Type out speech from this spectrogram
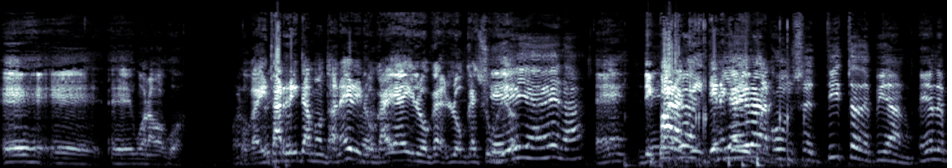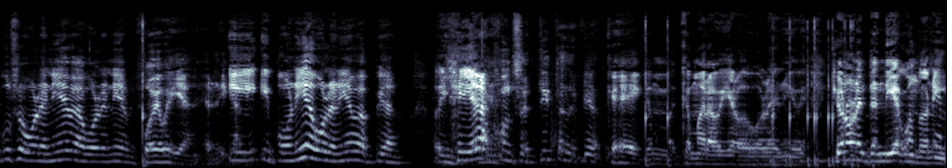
es eh, eh, Guanabacoa. Porque ahí está Rita Montaner y lo que hay ahí, lo que, lo que subió. Que ella era. Eh, Dispara ella- aquí, tiene ella que era concertista de piano. Ella le puso bolenieve a bolenieve. Fue bella, Rita. Y, y ponía bolenieve al piano. Y ella era concertista de piano. Qué, qué, qué maravilla lo de Bola de Nieve. Yo no lo entendía cuando Qué niño. ¿eh?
